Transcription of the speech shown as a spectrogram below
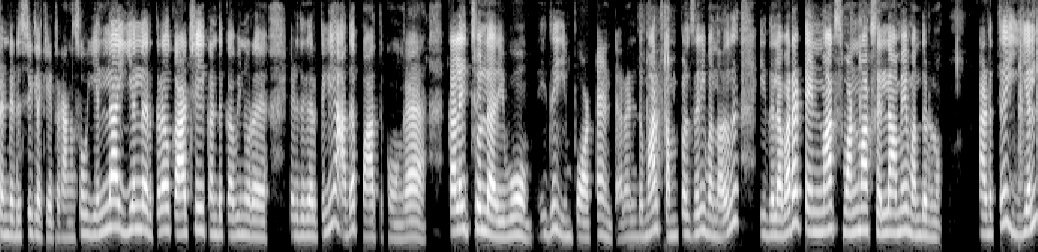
ரெண்டு டிஸ்ட்ரிக்ட்ல கேட்டிருக்காங்க. ஸோ எல்லா இயல்ல இருக்கிற காட்சியை கண்டு கவினுரை எழுதுக இருக்கு இல்லையா? அதை பார்த்துக்கோங்க கலைச்சொல் அறிவோம். இது இம்பார்ட்டன்ட் ரெண்டு மார்க் கம்பல்சரி வந்து அதாவது இதில் வர டென் மார்க்ஸ் ஒன் மார்க்ஸ் எல்லாமே வந்துடணும். அடுத்து இயல்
